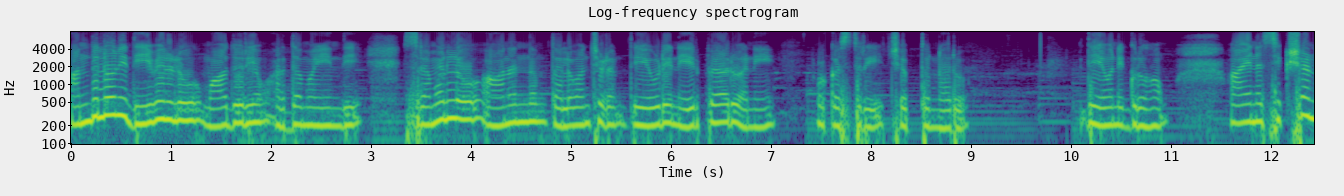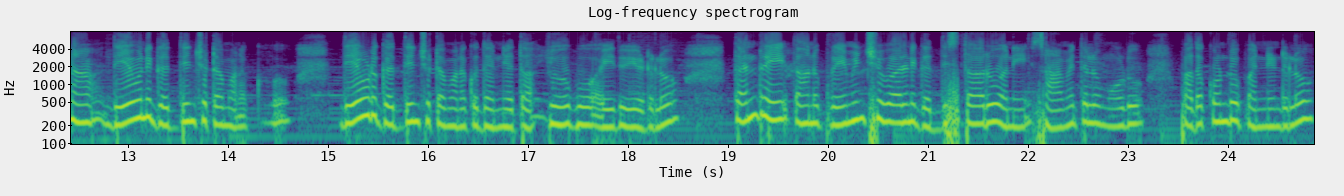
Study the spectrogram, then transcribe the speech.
అందులోని దీవెనలు మాధుర్యం అర్థమైంది శ్రమల్లో ఆనందం తలవంచడం దేవుడే నేర్పారు అని ఒక స్త్రీ చెప్తున్నారు. దేవుని గృహం. ఆయన శిక్షణ దేవుని గద్దించుట మనకు దేవుడు గద్దించుట మనకు ధన్యత. యోబు ఐదు ఏడులో తండ్రి తాను ప్రేమించి వారిని గద్దిస్తారు అని సామెతలు మూడు పదకొండు పన్నెండులో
